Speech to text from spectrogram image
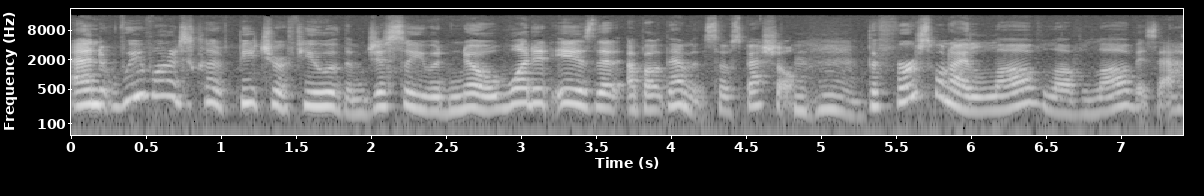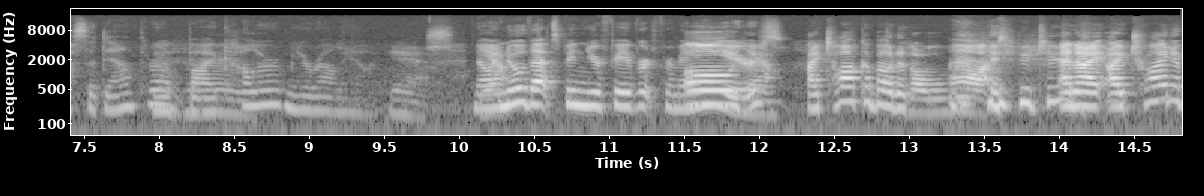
And we wanted to kind of feature a few of them just so you would know what it is that about them that's so special. Mm-hmm. The first one I love, love, love is Acidanthera bicolor murielae. Yes. Now I know that's been your favorite for many Oh years. yeah, I talk about it a lot, I do too. and I, I try to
